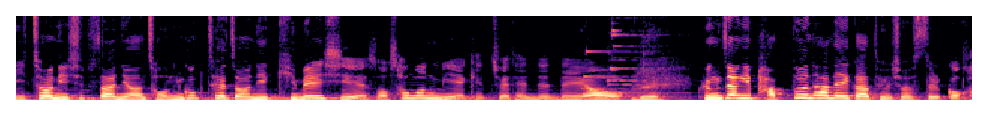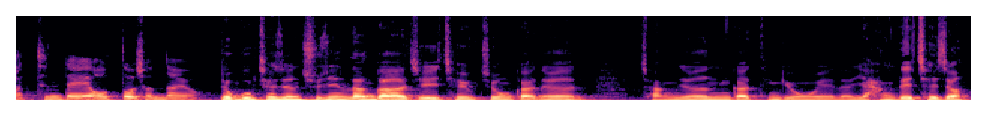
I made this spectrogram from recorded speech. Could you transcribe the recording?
2024년 전국 체전이 김해시에서 성황리에 개최됐는데요. 네. 굉장히 바쁜 한 해가 되셨을 것 같은데 어떠셨나요? 전국 체전 추진단과 저희 체육 지원과는 작년 같은 경우에는 양대 체전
